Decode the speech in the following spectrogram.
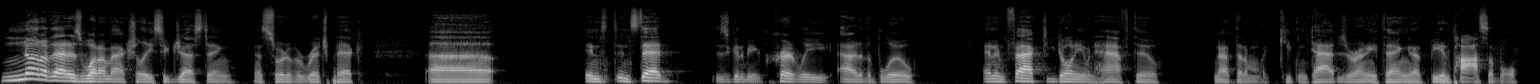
none of that is what I'm actually suggesting as sort of a rich pick. Uh, in, instead, this is going to be incredibly out of the blue. And in fact, you don't even have to. Not that I'm like keeping tabs or anything, that'd be impossible.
